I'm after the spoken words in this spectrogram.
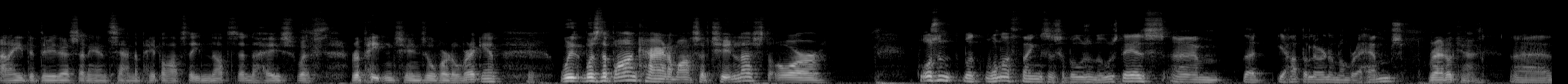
and I need to do this and then sending people absolutely nuts in the house with repeating tunes over and over again. Was, was the band carrying a massive tune list or wasn't, but one of the things I suppose in those days um, that you had to learn a number of hymns right okay. uh,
